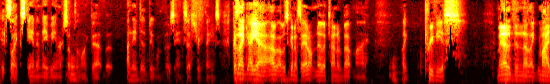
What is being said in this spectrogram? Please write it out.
it's like Scandinavian or something like that. But I need to do one of those ancestry things because, like, I, yeah, I, I was gonna say I don't know a ton about my like previous. I mean, other than the, like my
